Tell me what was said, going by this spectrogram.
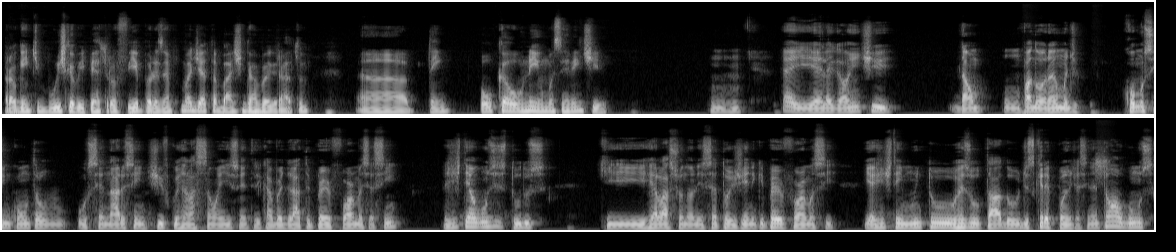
para alguém que busca hipertrofia, por exemplo, uma dieta baixa em carboidrato uh, tem pouca ou nenhuma serventia. Uhum. É, e é legal a gente dar um, um panorama de como se encontra o, o, cenário científico em relação a isso entre carboidrato e performance, assim, a gente tem alguns estudos que relacionam ali cetogênica e performance e a gente tem muito resultado discrepante, assim, né? Então, alguns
